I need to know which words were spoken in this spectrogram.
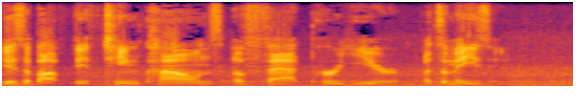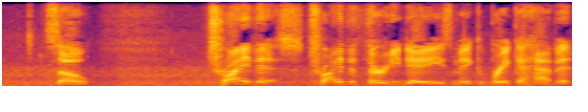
is about 15 pounds of fat per year. That's amazing. So, try this. Try the 30 days, make a break a habit.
